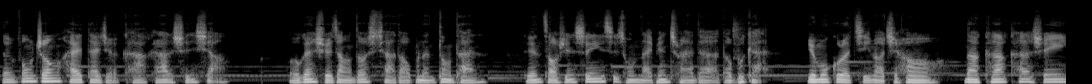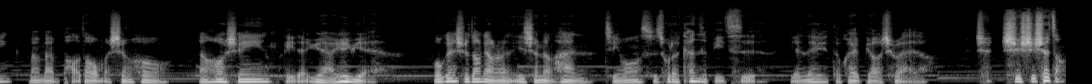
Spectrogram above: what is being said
冷风中还带着咔啦咔啦的声响。我跟学长都吓到不能动弹，连找寻声音是从哪边传来的都不敢。约莫过了几秒之后，那咔啦咔啦的声音慢慢跑到我们身后，然后声音离得越来越远。我跟学长两人一身冷汗，惊慌失措地看着彼此，眼泪都快飙出来了。学学学学长，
